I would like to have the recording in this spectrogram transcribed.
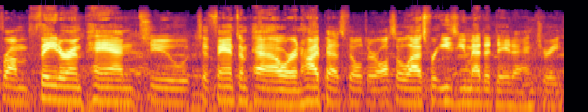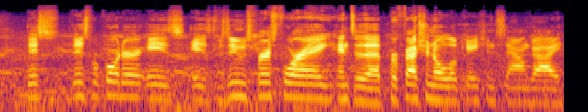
from fader and pan to, to phantom power and high pass filter also allows for easy metadata entry. This this recorder is is Zoom's first foray into the professional location sound guy,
